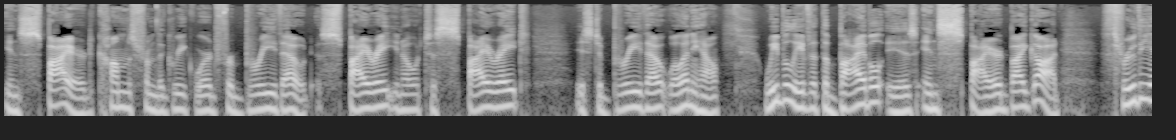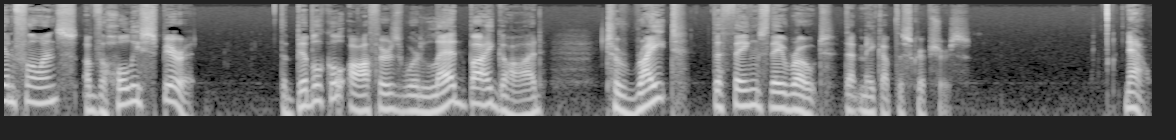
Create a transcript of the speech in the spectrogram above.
inspired comes from the Greek word for breathe out. Spirate, you know, to spirate is to breathe out. Well, anyhow, we believe that the Bible is inspired by God through the influence of the Holy Spirit the biblical authors were led by God to write the things they wrote that make up the scriptures. Now,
